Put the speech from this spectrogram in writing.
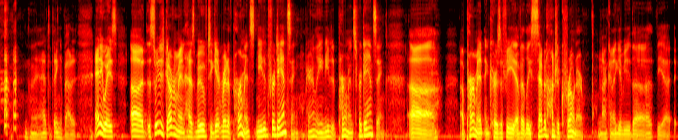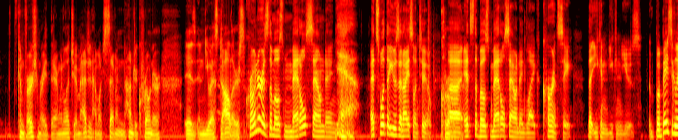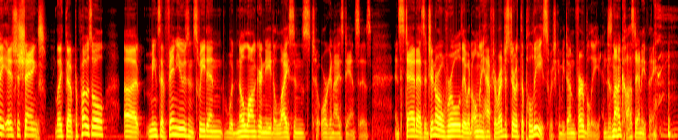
I had to think about it. Anyways, uh, the Swedish government has moved to get rid of permits needed for dancing. Apparently, you needed permits for dancing. Uh, a permit incurs a fee of at least 700 kroner. I'm not going to give you the the uh, conversion rate there. I'm going to let you imagine how much 700 kroner is in U.S. dollars. Kroner is the most metal sounding. Yeah. It's what they use in Iceland too. Uh, it's the most metal sounding like currency that you can you can use. but basically it's just saying like the proposal uh, means that venues in Sweden would no longer need a license to organize dances. Instead, as a general rule, they would only have to register with the police, which can be done verbally and does not cost anything.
